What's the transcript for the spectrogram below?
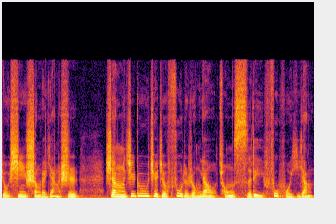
有新生的样式，像基督借着父的荣耀从死里复活一样。”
